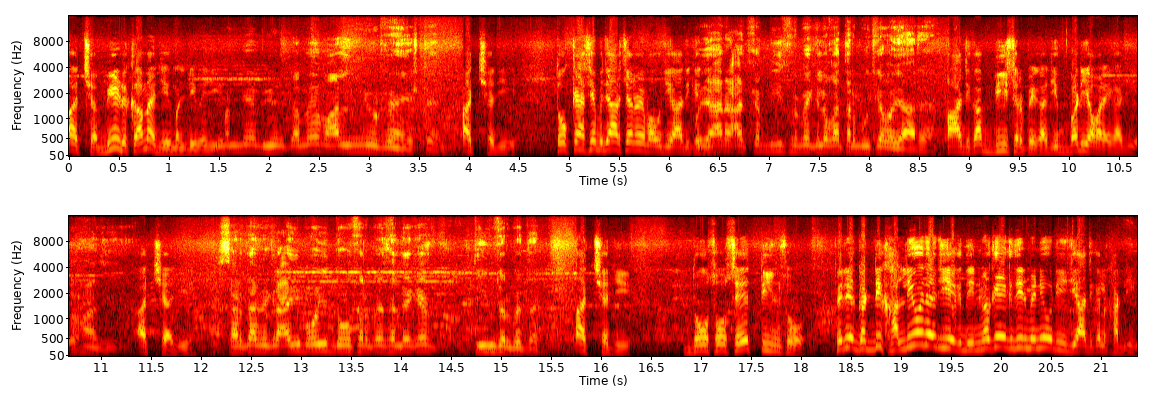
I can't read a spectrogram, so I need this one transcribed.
अच्छा भीड़ कम है जी मंडी में जी? मंडी में भीड़ कम है माल नहीं उठ रहे हैं इस टाइम अच्छा जी तो कैसे बाज़ार चल रहे हैं बाबू जी आज के बाज़ार आज का बीस रुपए किलो का तरबूज का बाज़ार है। आज का बीस रुपए का जी बढ़िया वाले का जी है। हाँ जी। अच्छा जी। सरदा बिक रहा है जी वो जी दो सौ रुपये से लेके तीन सौ रुपये तक। अच्छा जी 200 से 300 फिर ये गड्डी खाली हो जाए जी एक दिन में कि एक दिन में नहीं हो रही जी आजकल खाली?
